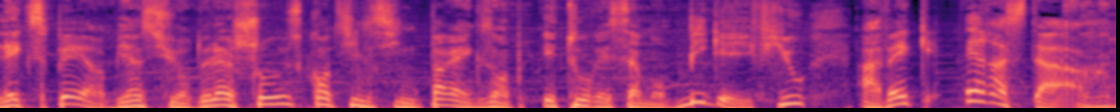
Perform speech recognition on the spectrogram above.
l'expert bien sûr de la chose quand il signe par exemple et tout récemment Big AFU avec Erastar.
